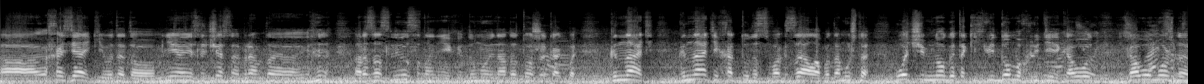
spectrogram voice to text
а, хозяйки вот этого. Мне, если честно, прям разослился на них, и думаю, надо тоже как бы гнать, гнать их оттуда с вокзала, потому что очень много таких ведомых людей, кого, кого можно...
